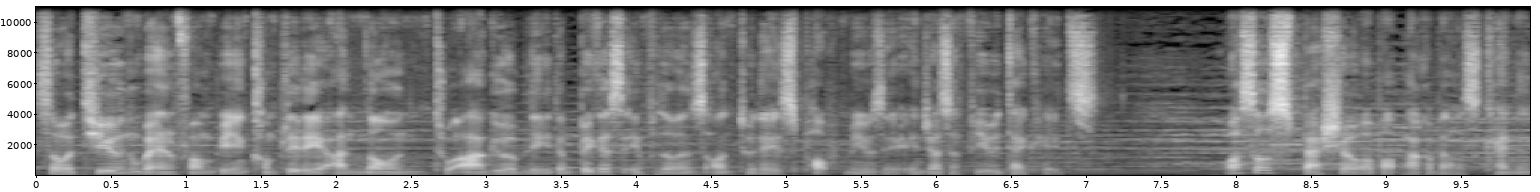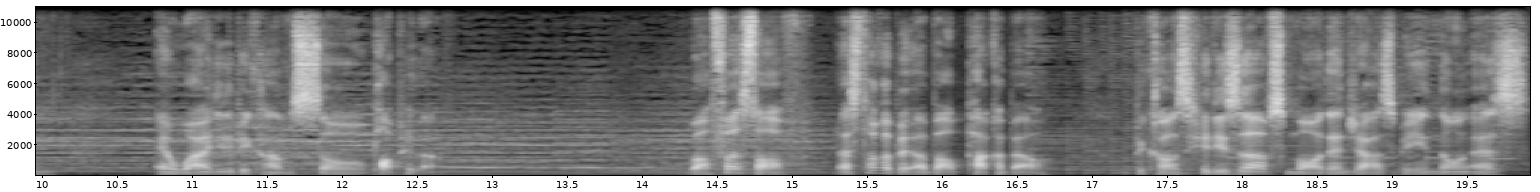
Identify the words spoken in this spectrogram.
So a tune went from being completely unknown to arguably the biggest influence on today's pop music in just a few decades. What's so special about Pachelbel's canon, and why did it become so popular? Well, first off, let's talk a bit about Pachelbel, because he deserves more than just being known as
